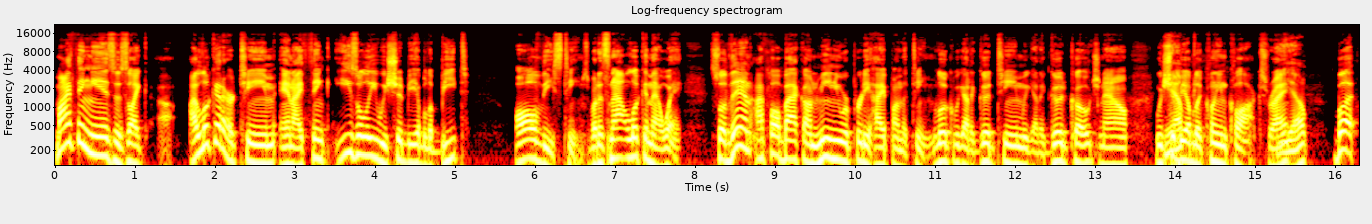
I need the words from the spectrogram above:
my thing is, is like uh, I look at our team and I think easily we should be able to beat all these teams, but it's not looking that way. So then I fall back on me and you were pretty hype on the team. Look, we got a good team, we got a good coach now. We should Yep. be able to clean clocks, right? Yep. But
